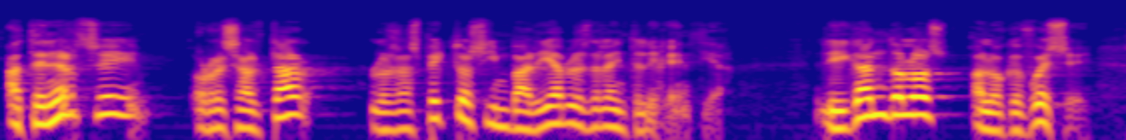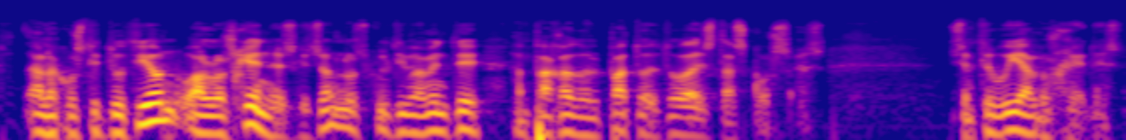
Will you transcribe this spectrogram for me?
atenerse o resaltar los aspectos invariables de la inteligencia, ligándolos a lo que fuese, a la constitución o a los genes, que son los que últimamente han pagado el pato de todas estas cosas. Se atribuía a los genes.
